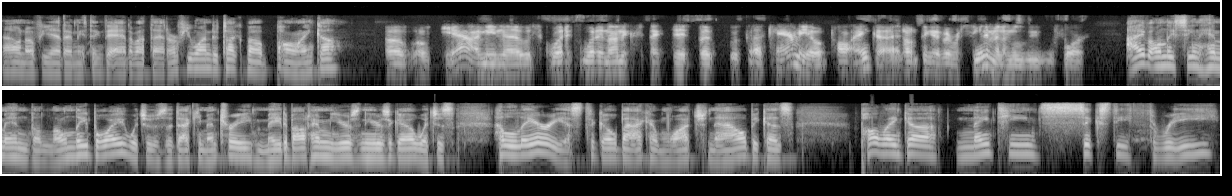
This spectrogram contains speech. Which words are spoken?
I don't know if you had anything to add about that, or if you wanted to talk about Paul Anka. Oh, oh yeah, I mean, uh, it was what what an unexpected but a cameo, Paul Anka. I don't think I've ever seen him in a movie before. I've only seen him in The Lonely Boy, which was a documentary made about him years and years ago, which is hilarious to go back and watch now because Paul Anka, 1963,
